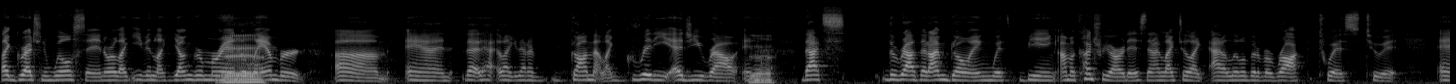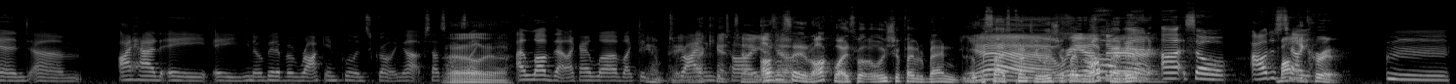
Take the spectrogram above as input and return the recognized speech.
like Gretchen Wilson or like even like younger Miranda Yeah. Lambert, um, and that ha- like that have gone that like gritty, edgy route, and Yeah. That's the route that I'm going with. Being I'm a country artist, and I like to like add a little bit of a rock twist to it, and um, I had a, a you know bit of a rock influence growing up, so that's why I was Hell like, yeah. I love that. Like I love like the Damn, Payton, I driving can't guitars. I was Yeah. gonna say rock wise, but who's your favorite band uh, Yeah, besides country? Who's your where you favorite rock at band? Uh, so I'll just tell Motley you. Crue. Mm.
